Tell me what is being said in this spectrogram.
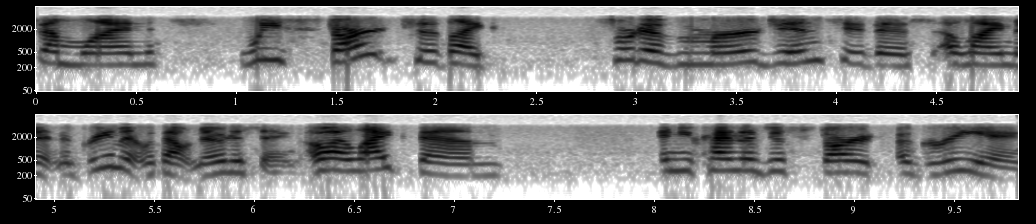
someone, we start to like sort of merge into this alignment and agreement without noticing. Oh, I like them, and you kind of just start agreeing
